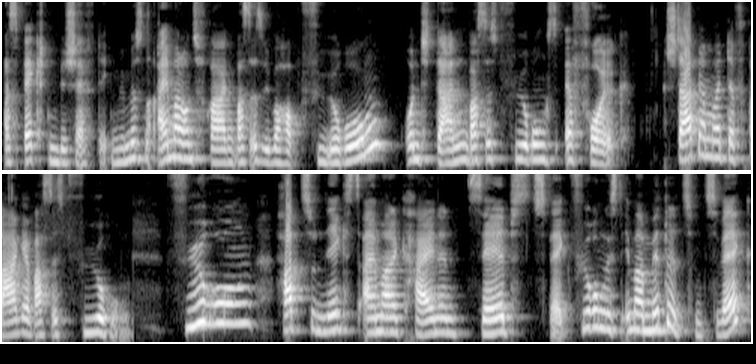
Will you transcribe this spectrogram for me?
Aspekten beschäftigen. Wir müssen einmal uns fragen, was ist überhaupt Führung und dann, was ist Führungserfolg? Starten wir mit der Frage, was ist Führung? Führung hat zunächst einmal keinen Selbstzweck. Führung ist immer Mittel zum Zweck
